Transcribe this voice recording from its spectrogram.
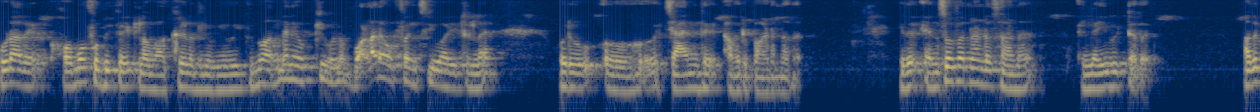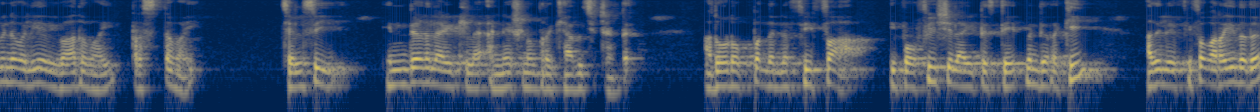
കൂടാതെ ഹോമോഫോബിക് ആയിട്ടുള്ള വാക്കുകൾ അതിൽ ഉപയോഗിക്കുന്നു. അങ്ങനെയൊക്കെയുള്ള വളരെ ഒഫെൻസീവ് ആയിട്ടുള്ള ഒരു ചാൻഡ് അവർ പാടുന്നത്. ഇത് എൻസോ ഫെർണാണ്ടസ് ആണ് ലൈവ് ഇട്ടത്. അത് പിന്നെ വലിയ വിവാദമായി പ്രശ്നമായി ചെൽസി ഇന്റേണലായിട്ടുള്ള അന്വേഷണം പ്രഖ്യാപിച്ചിട്ടുണ്ട്. അതോടൊപ്പം തന്നെ ഫിഫ ഇപ്പോൾ ഒഫീഷ്യലായിട്ട് സ്റ്റേറ്റ്മെന്റ് ഇറക്കി. അതിൽ ഫിഫ പറയുന്നത്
